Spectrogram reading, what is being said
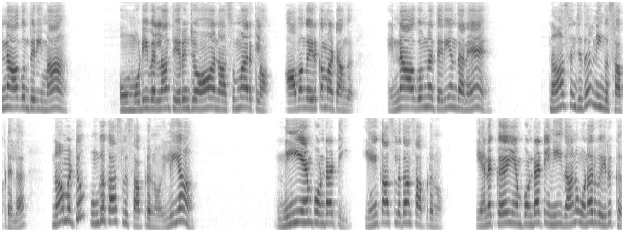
என்ன ஆகும் தெரியுமா? உன் முடிவெல்லாம் தெரிஞ்சோம் நான் சும்மா இருக்கலாம். அவங்க இருக்க மாட்டாங்க. என்ன ஆகும்னு தெரியும் தானே? நான் செஞ்சதை நீங்கள் சாப்பிடலை. நான் மட்டும் உங்கள் காசில் சாப்பிடணும் இல்லையா? நீ ஏன் பொண்டாட்டி? என் காசில் தான் சாப்பிடணும். எனக்கு என் பொண்டாட்டி நீதான்னு உணர்வு இருக்கு.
